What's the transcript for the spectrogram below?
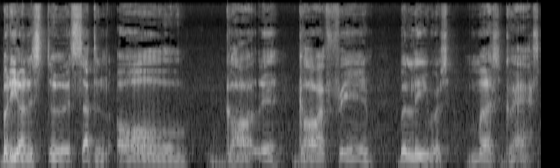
but he understood something all godly, God fearing believers must grasp.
